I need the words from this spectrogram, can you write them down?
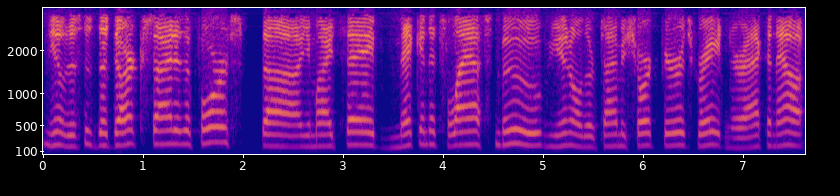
you know this is the dark side of the force. Uh, you might say making its last move. You know their time is short, fear is great, and they're acting out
